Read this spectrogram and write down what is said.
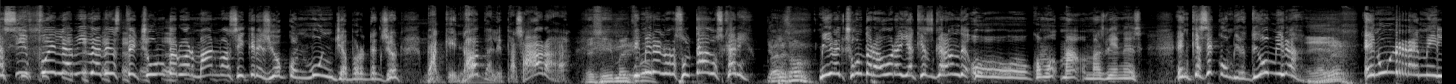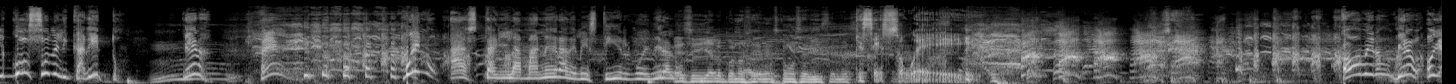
Así fue la vida de este chúntaro, hermano. Así creció con mucha protección para que nada le pasara. Eh, sí, Y mira los resultados, Cari. ¿Cuáles son? Mira el chúntaro ahora ya que es grande, o como más bien es, ¿en qué se convirtió? Mira, Eh. en un remilgoso delicadito. Mira, ¿eh? bueno, hasta en la manera de vestir, güey, míralo. Eh, sí, ya lo conocemos, ¿cómo se dice? maestro? ¿Qué es eso, güey? Oh, mira, mira, oye,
